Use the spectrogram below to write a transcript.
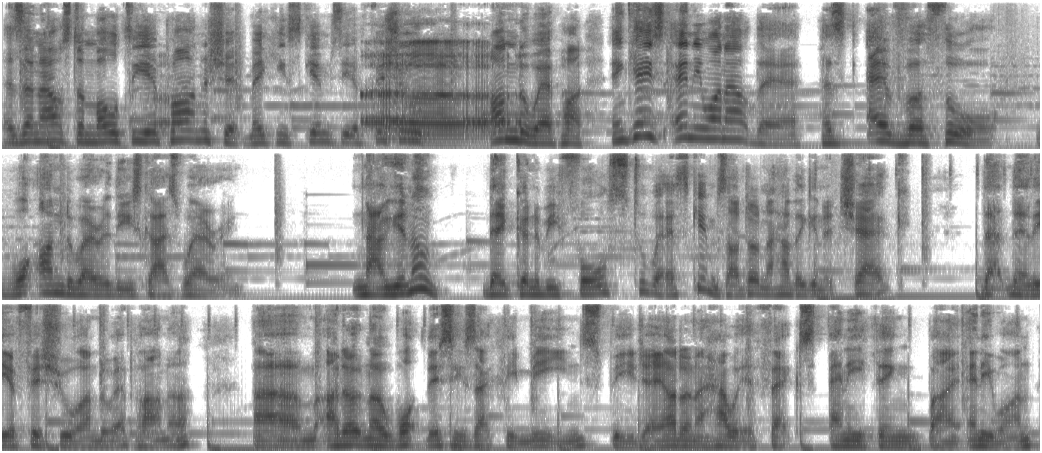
has announced a multi-year partnership, making Skims the official uh, underwear partner. In case anyone out there has ever thought, what underwear are these guys wearing? Now you know they're going to be forced to wear Skims. I don't know how they're going to check that they're the official underwear partner. Um, I don't know what this exactly means, BJ. I don't know how it affects anything by anyone.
